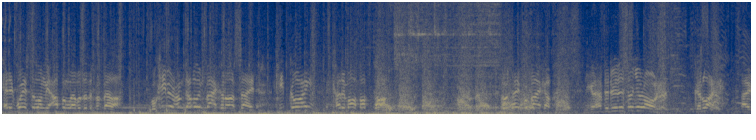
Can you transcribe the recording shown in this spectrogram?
Headed west along the upper levels of the favela. We'll keep him from doubling back on our side. Keep going and cut him off backup. You're gonna have to do this on your own. Good luck. I...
